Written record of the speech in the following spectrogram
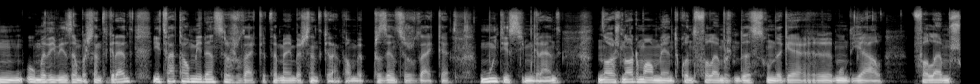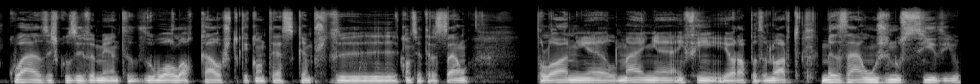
uma divisão bastante grande, e de facto há uma herança judaica também bastante grande, há uma presença judaica muitíssimo grande. Nós normalmente, quando falamos da Segunda Guerra Mundial, falamos quase exclusivamente do Holocausto que acontece em campos de concentração Polónia, Alemanha, enfim, Europa do Norte, mas há um genocídio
